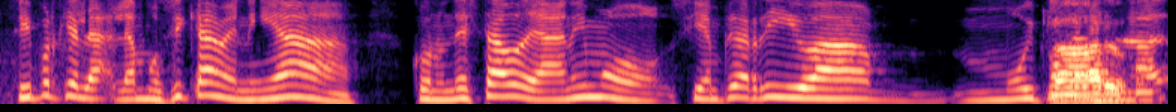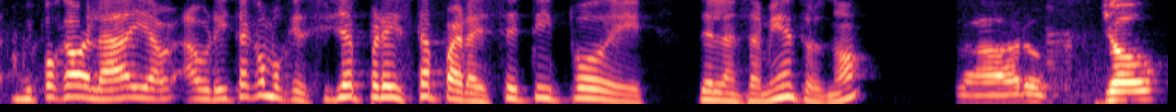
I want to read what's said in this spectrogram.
Sí, porque la, la, música venía con un estado de ánimo siempre arriba, muy poca, Claro. balada, muy poca balada, y a- ahorita como que sí se presta para este tipo de, de lanzamientos, ¿no? Claro, yo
